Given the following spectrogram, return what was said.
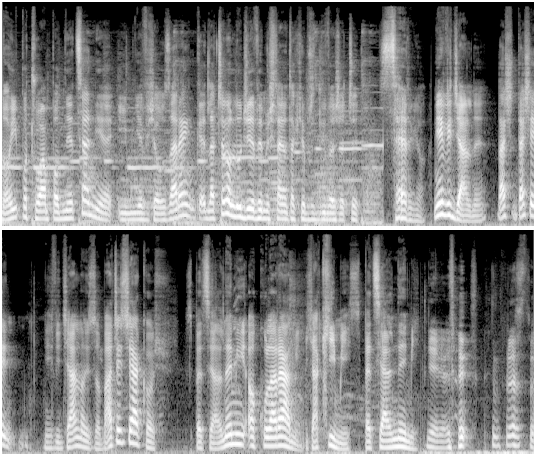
No i poczułam podniecenie i mnie wziął za rękę. Dlaczego ludzie wymyślają takie obrzydliwe rzeczy? Serio. Niewidzialny. Da się, da się niewidzialność zobaczyć jakoś? Specjalnymi okularami. Jakimi? Specjalnymi. Nie wiem, to jest po prostu...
